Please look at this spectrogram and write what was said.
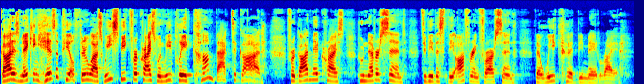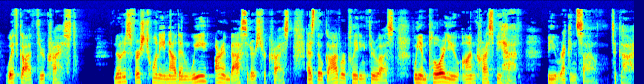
God is making his appeal through us. We speak for Christ when we plead, come back to God. For God made Christ, who never sinned, to be this, the offering for our sin that we could be made right with God through Christ. Notice verse 20. Now then, we are ambassadors for Christ, as though God were pleading through us. We implore you on Christ's behalf, be reconciled to God.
